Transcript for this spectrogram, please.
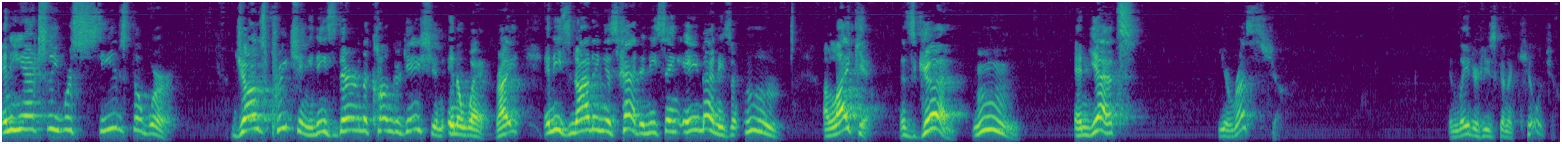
And he actually receives the word. John's preaching and he's there in the congregation in a way, right? And he's nodding his head and he's saying amen. He's like, mm, I like it. It's good. Mm. And yet, he arrests John. And later he's going to kill John.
